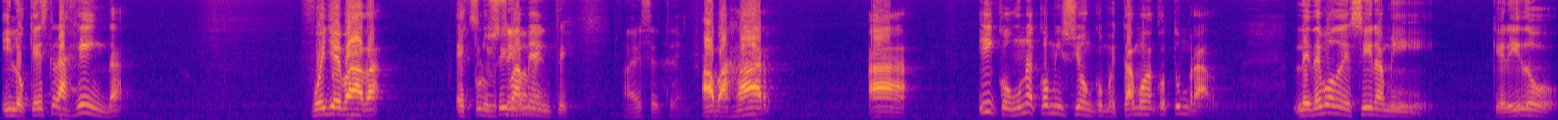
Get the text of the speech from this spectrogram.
y lo que es la agenda fue llevada exclusivamente a ese tema. a bajar a, y con una comisión como estamos acostumbrados, le debo decir a mi querido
